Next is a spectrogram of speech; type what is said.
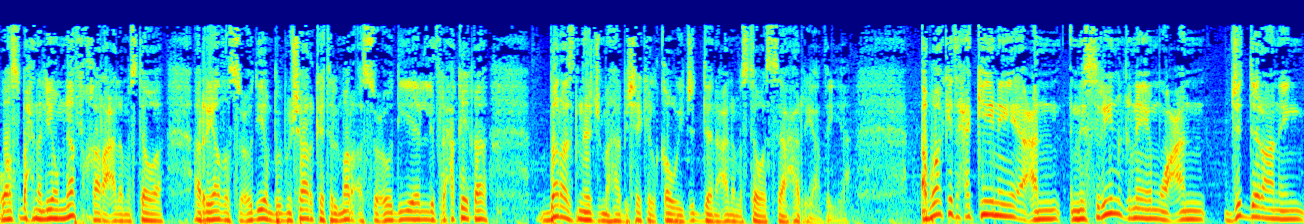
وأصبحنا اليوم نفخر على مستوى الرياضة السعودية بمشاركة المرأة السعودية اللي في الحقيقة برز نجمها بشكل قوي جدا على مستوى الساحة الرياضية. أبغاك تحكيني عن نسرين غنيم وعن جده رانينج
